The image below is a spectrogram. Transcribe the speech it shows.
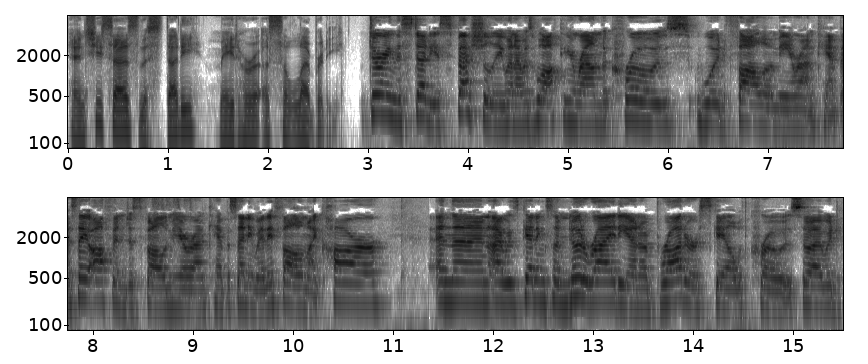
and she says the study made her a celebrity. During the study, especially when I was walking around, the crows would follow me around campus. They often just follow me around campus anyway. They follow my car. And then I was getting some notoriety on a broader scale with crows. So I would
